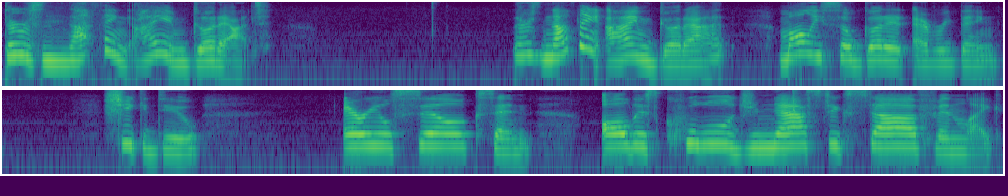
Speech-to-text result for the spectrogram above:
there was nothing I am good at. There's nothing I'm good at. Molly's so good at everything. She could do aerial silks and all this cool gymnastic stuff and like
